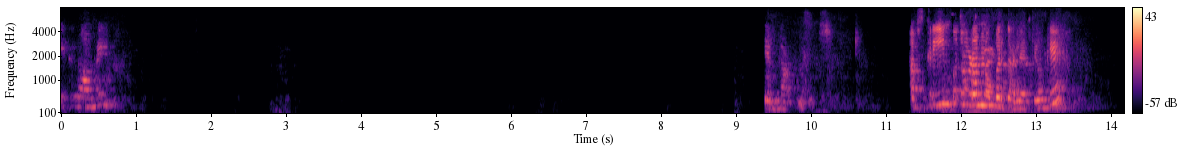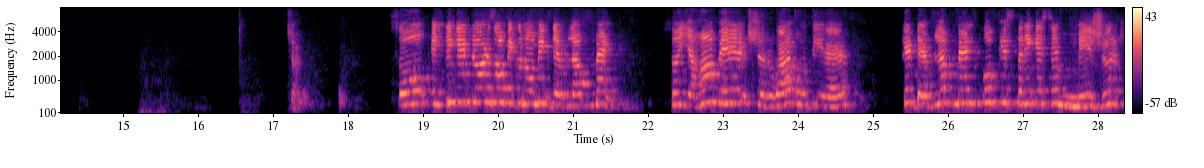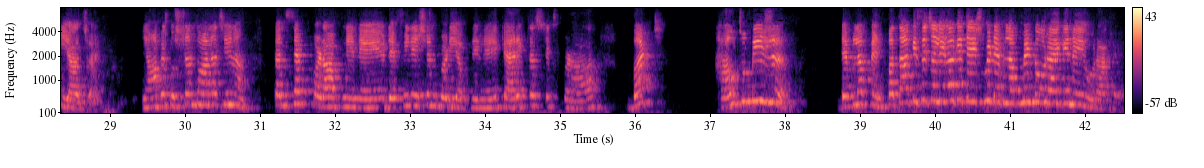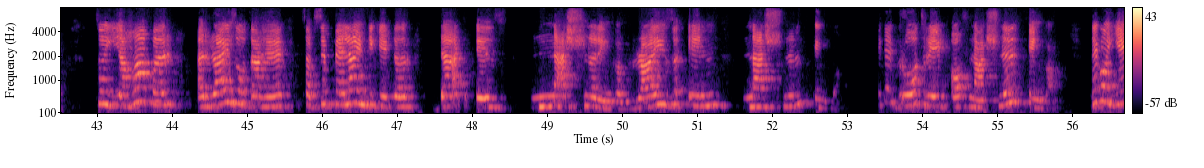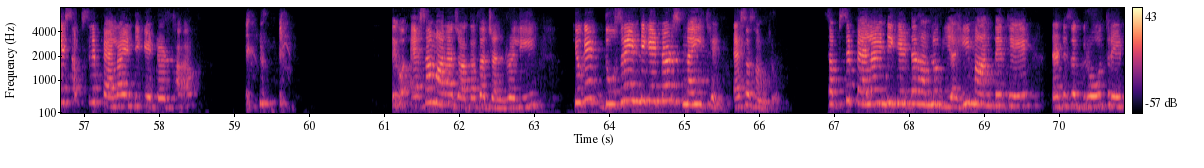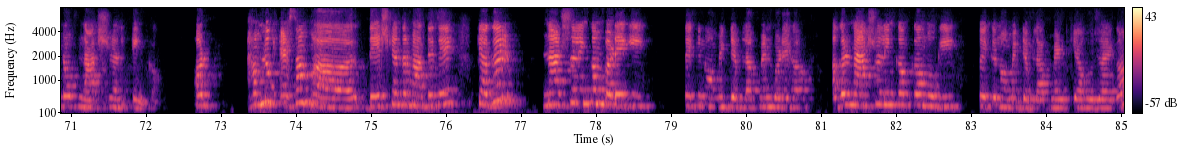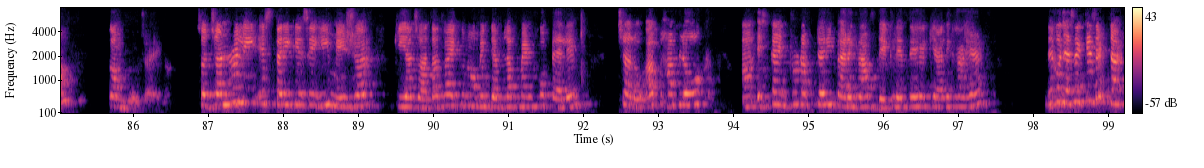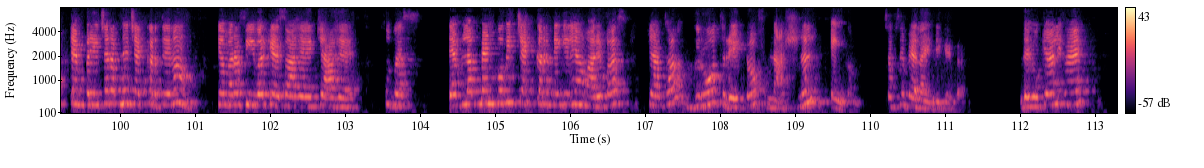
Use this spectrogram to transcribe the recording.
Development अब screen को थोड़ा मैं ऊपर कर लेती हूँ ओके चलो। So indicators of economic development तो यहाँ पे शुरुआत होती है कि डेवलपमेंट को किस तरीके से मेजर किया जाए। यहाँ पे क्वेश्चन तो आना चाहिए ना। कंसेप्ट पढ़ा अपने ने डेफिनेशन पढ़ी अपने ने कैरेक्टरिस्टिक्स पढ़ा। But how to measure development पता कैसे चलेगा कि देश में डेवलपमेंट हो रहा है कि नहीं हो रहा है? तो so, यहाँ पर अराइज होता है सबसे पहला indicator that is national income rise in national income ठीक है? Growth rate of national income देखो ये सबसे पहला इंडिकेटर था। देखो, ऐसा माना जाता था जनरली क्योंकि दूसरे इंडिकेटर्स नहीं थे, ऐसा समझो। सबसे पहला इंडिकेटर हम लोग यही मानते थे that is a growth rate of national income और हम लोग ऐसा देश के अंदर मानते थे कि अगर नेशनल इनकम बढ़ेगी तो इकोनॉमिक डेवलपमेंट बढ़ेगा। अगर नेशनल इनकम कम होगी तो इकोनॉमिक डेवलपमेंट क्या हो जाएगा? कम हो जाएगा। सो so, जनरली इस तरीके से ही मेजर किया जाता था इकोनॉमिक डेवलपमेंट को पहले। चलो अब हम लोग इसका इंट्रोडक्टरी पैराग्राफ देख लेते हैं क्या लिखा है। देखो जैसे कैसे टेम्परेचर अपने चेक करते हैं ना कि हमारा फीवर कैसा है क्या है। तो बस डेवलपमेंट को भी चेक करने के लिए हमारे पास क्या था? Growth rate of national income सबसे पहला इंडिकेटर देखो क्या लिखा है?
